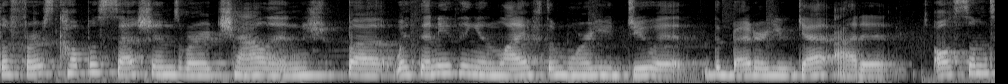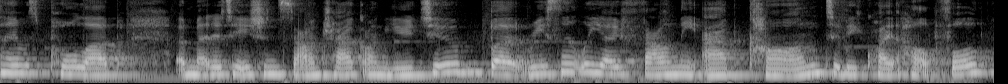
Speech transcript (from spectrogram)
the first couple sessions were a challenge, but with anything in life, the more you do it, the better you get at it. I'll sometimes pull up a meditation soundtrack on YouTube, but recently I found the app Calm to be quite helpful.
